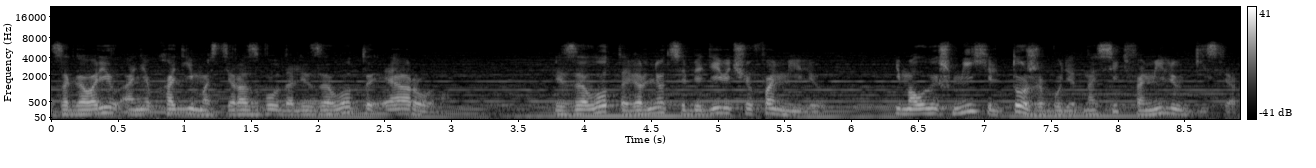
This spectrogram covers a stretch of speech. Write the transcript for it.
заговорил о необходимости развода Лизелотты и Арона. Лизелотта вернет себе девичью фамилию, и малыш Михель тоже будет носить фамилию Гислер,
